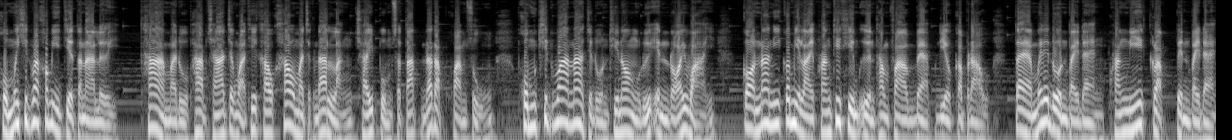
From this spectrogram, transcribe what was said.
ผมไม่คิดว่าเขามีเจตนาเลย ถ้ามาดูภาพช้าจังหวะที่เขาเข้ามาจากด้านหลังใช้ปุ่มสตาร์ทระดับความสูง ผมคิดว่าน่าจะโดนที่น่องหรือเอ็นร้อยหวาย ก่อนหน้านี้ก็มีหลายครั้งที่ทีมอื่นทำฟาวแบบเดียวกับเรา แต่ไม่ได้โดนใบแดง ครั้งนี้กลับเป็นใบแดง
